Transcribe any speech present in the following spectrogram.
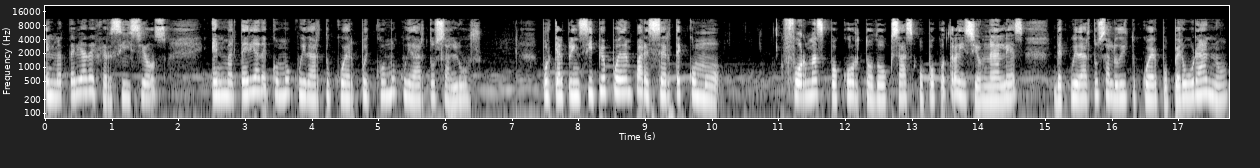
en materia de ejercicios, en materia de cómo cuidar tu cuerpo y cómo cuidar tu salud. Porque al principio pueden parecerte como formas poco ortodoxas o poco tradicionales de cuidar tu salud y tu cuerpo, pero Urano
